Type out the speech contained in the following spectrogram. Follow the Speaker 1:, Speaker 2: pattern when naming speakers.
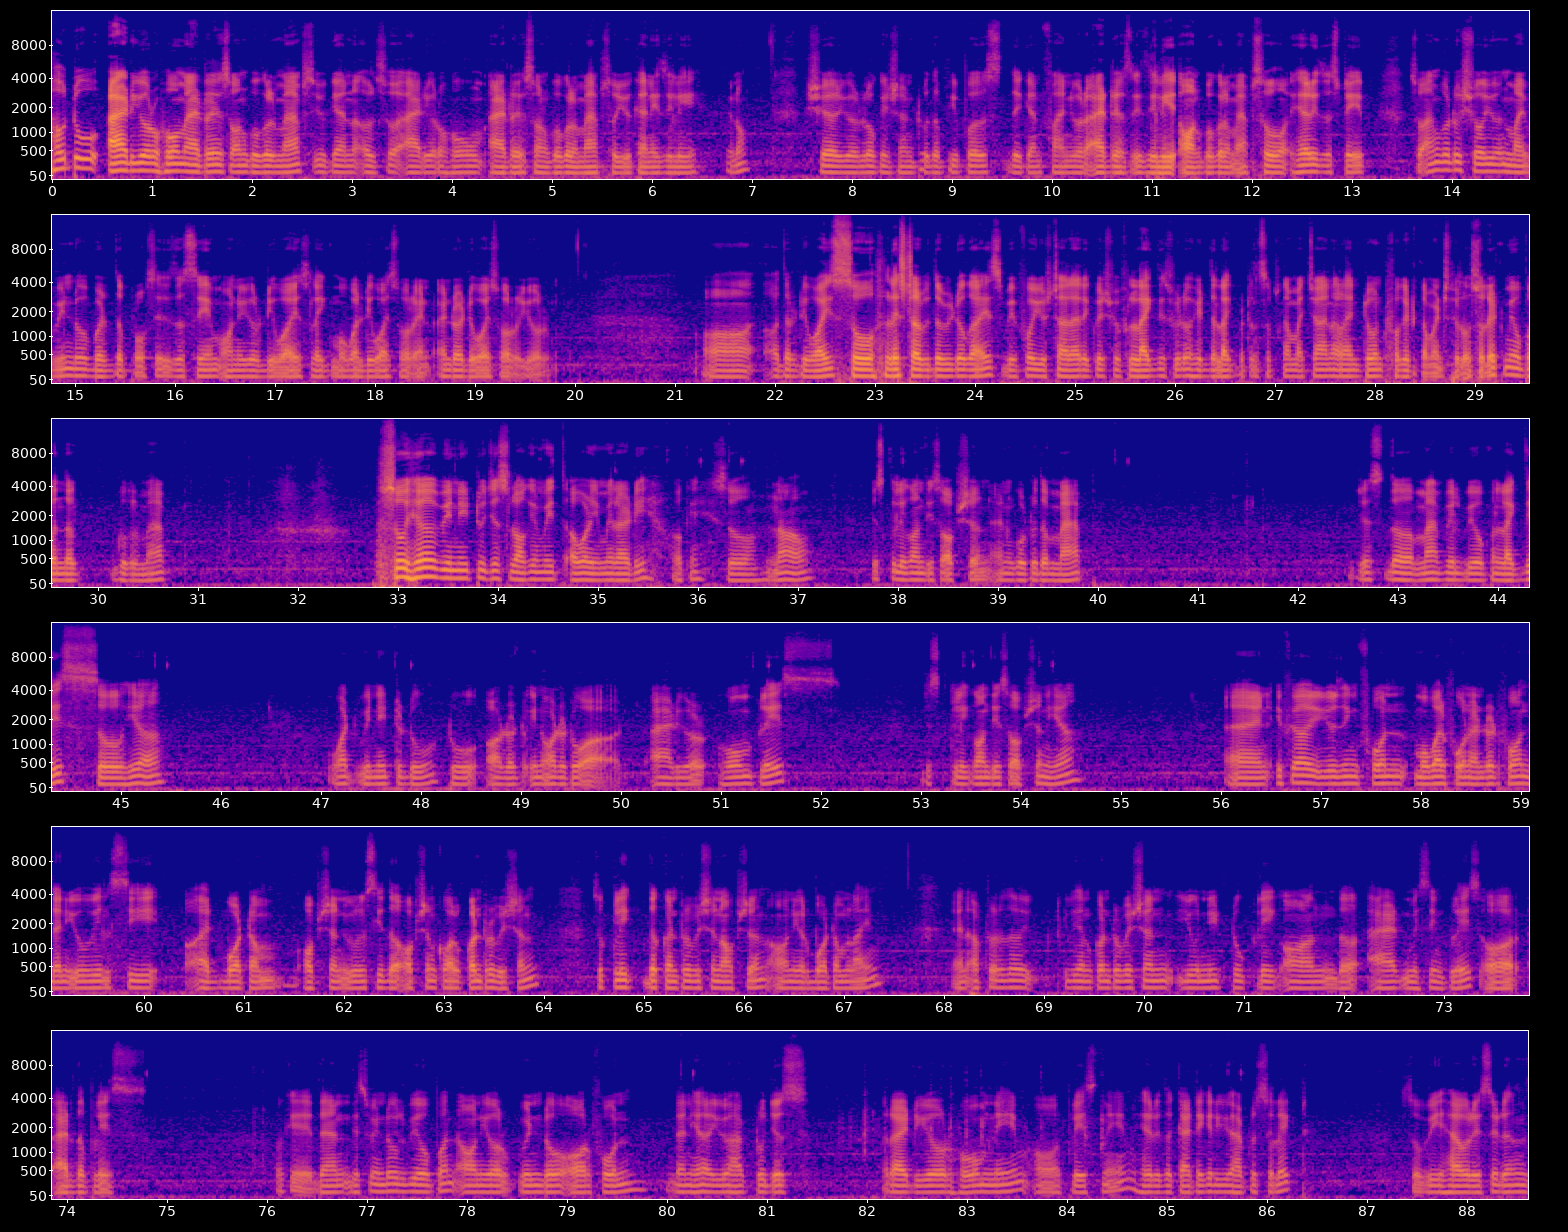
Speaker 1: how to add your home address on google maps? You can also add your home address on google maps so you can easily you know share your location to the peoples. They can find your address easily on google maps. So here is the step. So i'm going to show you in my window but the process is the same on your device like mobile device or an android device or your uh, other device. So let's start with the video guys. Before you start i request you to like this video hit the like button subscribe my channel and don't forget comments below. So let me open the google map. So here we need to just log in with our email id okay? So now just click on this option and go to the map. Just the map will be open like this. So here what we need to do to order to, in order to uh, add your home place. Just click on this option here. And if you are using phone mobile phone android phone then you will see at bottom option you will see the option called contribution. So click the contribution option on your bottom line. And after the click on contribution you need to click on the add missing place or add the place. Okay then this window will be open on your window or phone then here you have to just write your home name or place name. Here is the category you have to select. So we have residential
